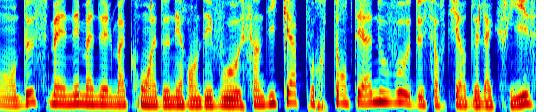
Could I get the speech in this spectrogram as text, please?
En deux semaines, Emmanuel Macron a donné rendez-vous aux syndicats pour tenter à nouveau de sortir de la crise.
